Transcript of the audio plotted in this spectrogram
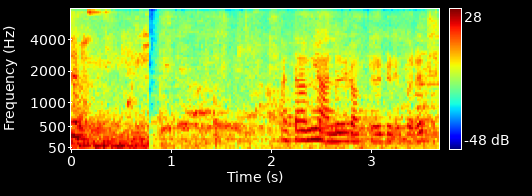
चला. आता आम्ही आलोय डॉक्टरकडे परत.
